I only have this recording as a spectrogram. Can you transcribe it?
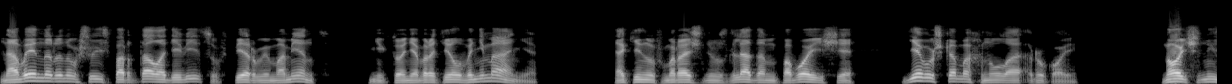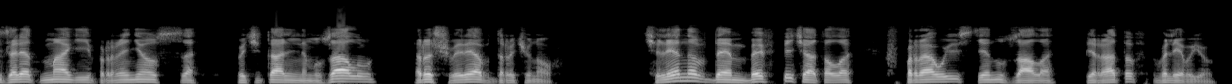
На вынырнувшую из портала девицу в первый момент никто не обратил внимания. Окинув мрачным взглядом побоище, девушка махнула рукой. Мощный заряд магии пронесся по читальному залу, расшвыряв драчунов. Членов ДМБ впечатала в правую стену зала, пиратов в левую.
